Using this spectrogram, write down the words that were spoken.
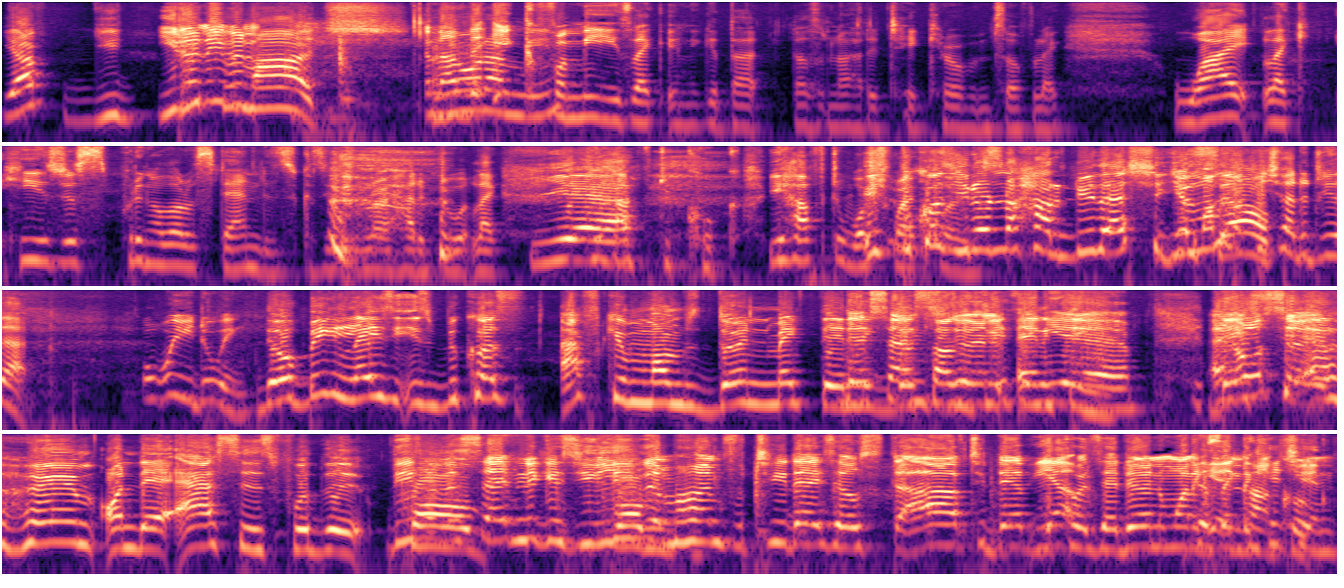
You have you. You do don't too even- much. You know Another what I mean? for me is like a nigga that doesn't know how to take care of himself. Like, why? Like, he's just putting a lot of standards because he doesn't know how to do it. Like, yeah, you have to cook. You have to wash. It's because you don't know how to do that shit Your mom yourself. teach you how to do that. What were you doing? they were being lazy is because African moms don't make their, Their nigg- their sons sons do anything, anything. yeah. They also- sit at home on their asses for the These are the same niggas. You leave them home for two days, they'll starve to death Yep. because they don't want to get in the kitchen.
